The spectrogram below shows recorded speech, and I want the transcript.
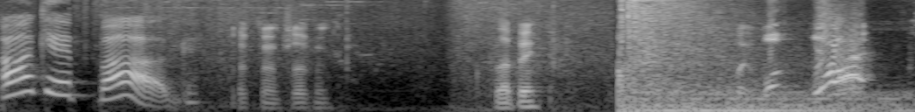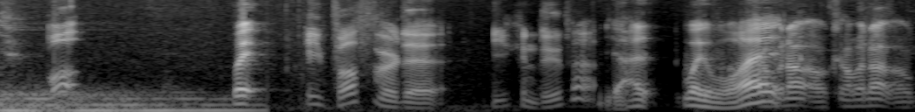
I get bug. Flipping, flipping. Flipping. Wait, what? What? What? Wait. He buffered it. You can do that? Yeah, wait, what? Coming up, I'm coming up, I'm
